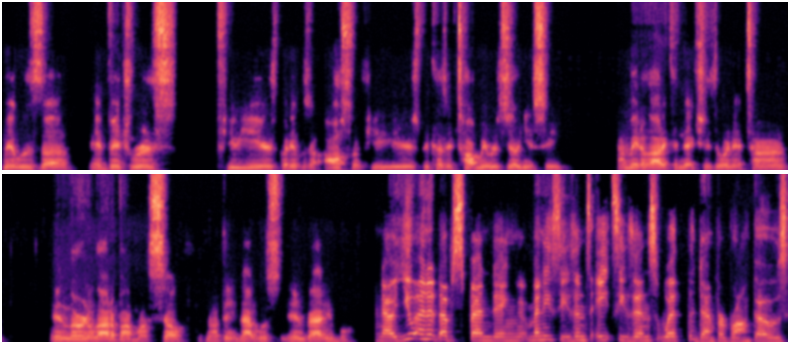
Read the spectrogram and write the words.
it was a adventurous few years, but it was an awesome few years because it taught me resiliency. I made a lot of connections during that time and learned a lot about myself. And I think that was invaluable. Now, you ended up spending many seasons, eight seasons with the Denver Broncos,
